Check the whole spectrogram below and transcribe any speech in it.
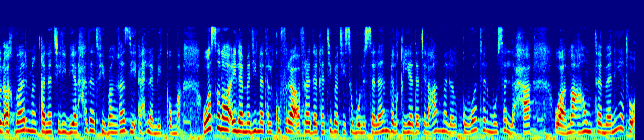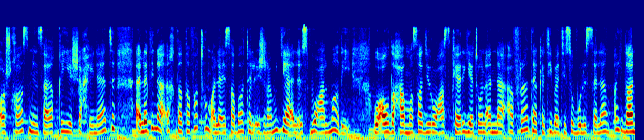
الأخبار من قناة ليبيا الحدث في بنغازي. أهلا بكم. وصل إلى مدينة الكفرة أفراد كتيبة سبل السلام بالقيادة العامة للقوات المسلحة ومعهم ثمانية أشخاص من سائقي الشاحنات الذين اختطفتهم العصابات الإجرامية الأسبوع الماضي. وأوضح مصادر عسكرية أن أفراد كتيبة سبل السلام أيضا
